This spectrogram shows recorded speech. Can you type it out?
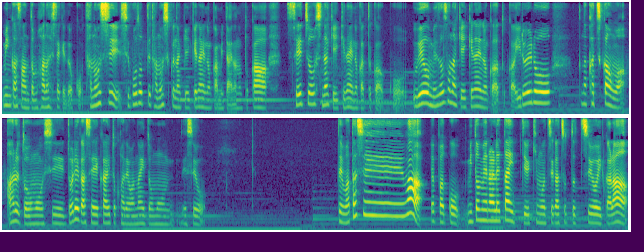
民家さんとも話したけどこう楽しい仕事って楽しくなきゃいけないのかみたいなのとか成長しなきゃいけないのかとかこう上を目指さなきゃいけないのかとかいろいろな価値観はあると思うしどれが正解とかではないと思うんですよ。で私はやっぱこう認められたいっていう気持ちがちょっと強いから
